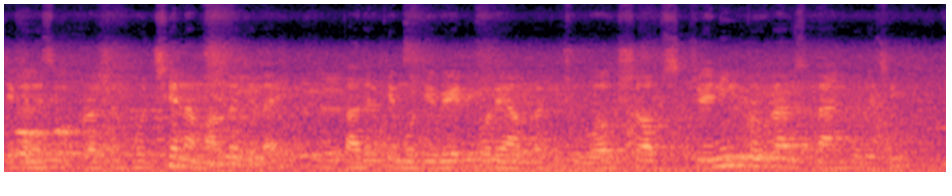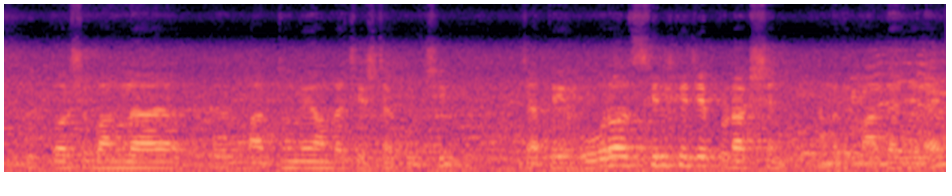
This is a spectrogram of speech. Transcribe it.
যেখানে সিল্ক প্রোডাকশন হচ্ছে না মালদা জেলায় তাদেরকে মোটিভেট করে আমরা কিছু ওয়ার্কশপস ট্রেনিং প্রোগ্রামস প্ল্যান করেছি। উৎকর্ষ বাংলার মাধ্যমে আমরা চেষ্টা করছি যাতে ওভারঅল সিল্কের যে প্রোডাকশন আমাদের মালদা জেলায়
